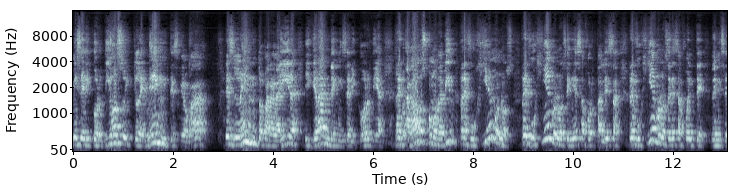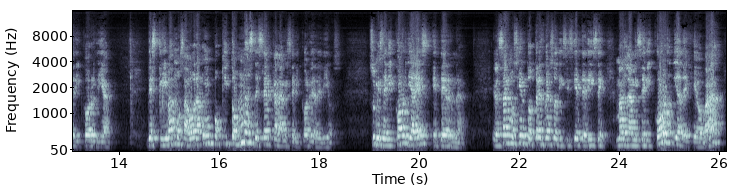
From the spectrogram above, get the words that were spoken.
misericordioso y clemente es Jehová. Es lento para la ira y grande en misericordia. Hagamos como David, refugiémonos, refugiémonos en esa fortaleza, refugiémonos en esa fuente de misericordia describamos ahora un poquito más de cerca la misericordia de Dios. Su misericordia es eterna. El Salmo 103, verso 17 dice, mas la misericordia de Jehová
